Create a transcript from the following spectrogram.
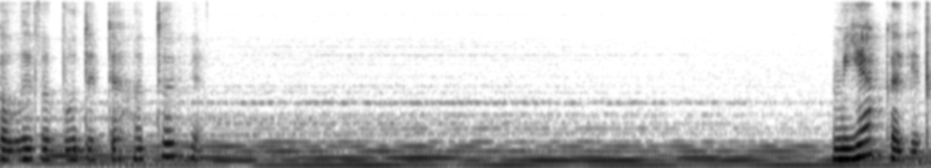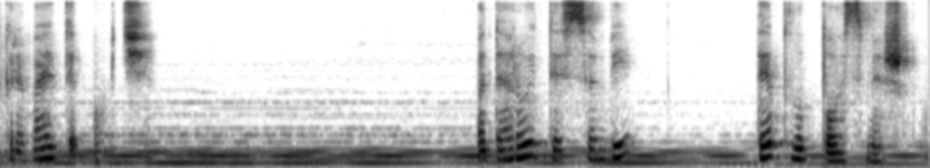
коли ви будете готові, м'яко відкривайте очі. Подаруйте собі теплу посмішку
